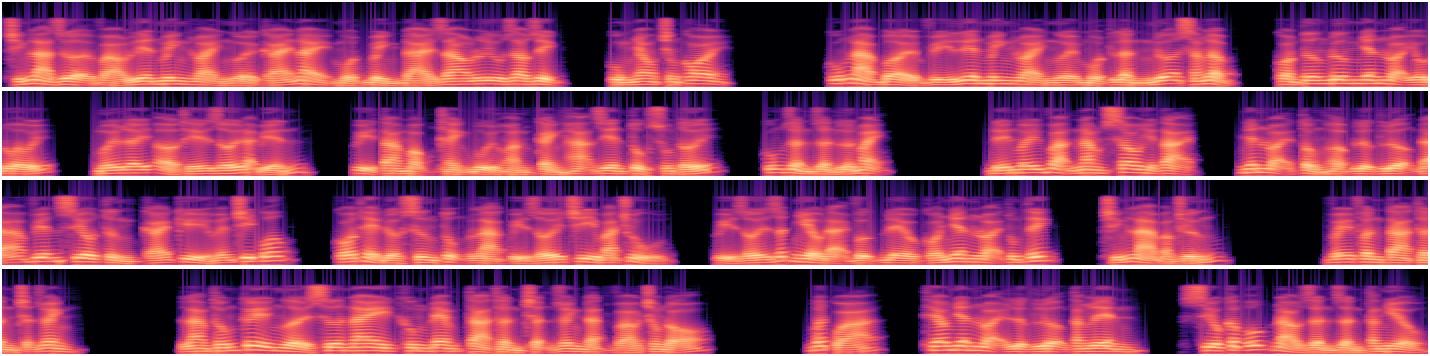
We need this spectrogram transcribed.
chính là dựa vào liên minh loài người cái này một bình đài giao lưu giao dịch, cùng nhau trông coi. Cũng là bởi vì liên minh loài người một lần nữa sáng lập, còn tương đương nhân loại yếu đuối, mới lấy ở thế giới đại biến, quỷ ta mọc thành bụi hoàn cảnh hạ diên tục xuống tới, cũng dần dần lớn mạnh. Đến mấy vạn năm sau hiện tại, nhân loại tổng hợp lực lượng đã viễn siêu từng cái kỳ huyện tri quốc, có thể được xưng tụng là quỷ giới chi bá chủ, quỷ giới rất nhiều đại vực đều có nhân loại tung tích, chính là bằng chứng. Về phần tà thần trận doanh, làm thống kê người xưa nay không đem tà thần trận doanh đặt vào trong đó. Bất quá, theo nhân loại lực lượng tăng lên siêu cấp ốc đảo dần dần tăng nhiều,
